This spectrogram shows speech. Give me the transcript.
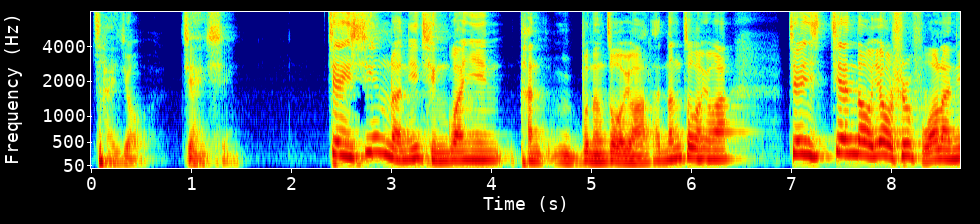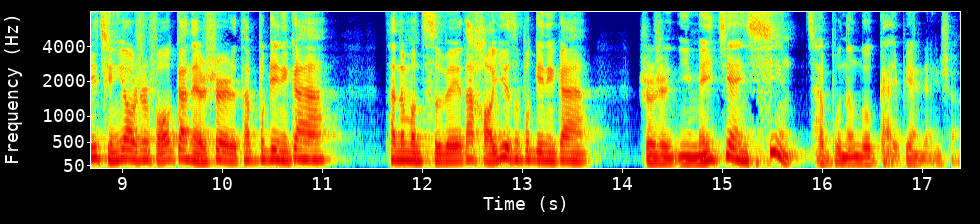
才叫见性。见性了，你请观音，他不能作用啊，他能作用啊。见见到药师佛了，你请药师佛干点事儿，他不给你干啊，他那么慈悲，他好意思不给你干？啊？是不是？你没见性，才不能够改变人生。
